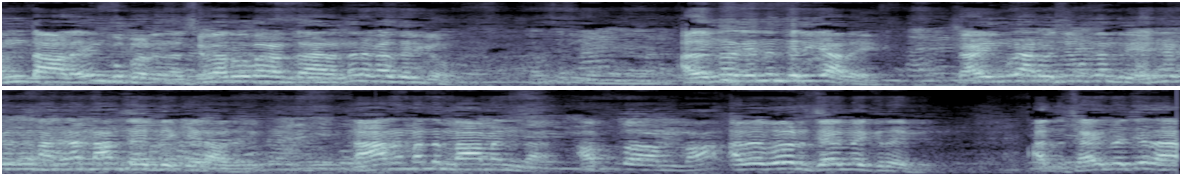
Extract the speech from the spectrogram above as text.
அந்த ஆளையும் கூப்பிடுறது சிவரூபன் என்ற ஆரண்ட எனக்கு தெரியும். அது என்ன தெரியாது. சைன் கூட அறுபது நிமிஷம் தெரியும் என்ன கேட்கறாங்க நான் சைன் வைக்கிறாரு நானும் வந்து மாமன் தான். அப்பா அம்மா அவ வேணும் சைன் வைக்கிறாரு அந்த சைன் வச்சதா?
